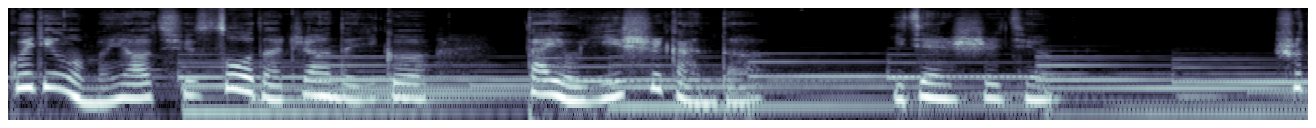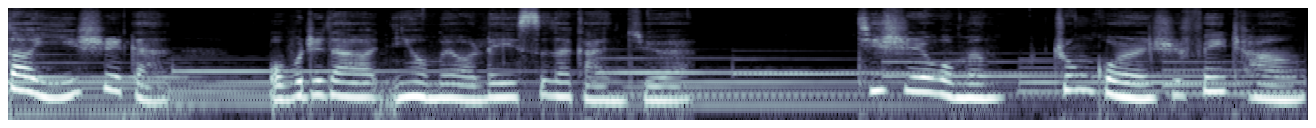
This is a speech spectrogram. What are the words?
规定我们要去做的这样的一个带有仪式感的一件事情。说到仪式感，我不知道你有没有类似的感觉。其实我们中国人是非常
